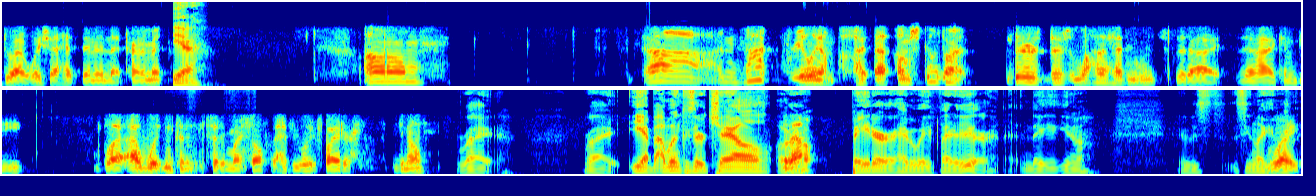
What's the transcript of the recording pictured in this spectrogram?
do I wish I had been in that tournament? Yeah. Um, uh, not really. I'm I, I- I'm still not. There's there's a lot of heavyweights that I that I can beat, but I wouldn't consider myself a heavyweight fighter. You know, Right. Right. Yeah, but I wouldn't consider Chael or Bader a heavyweight fighter either. They, you know, it was it seemed like it Right. Was,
